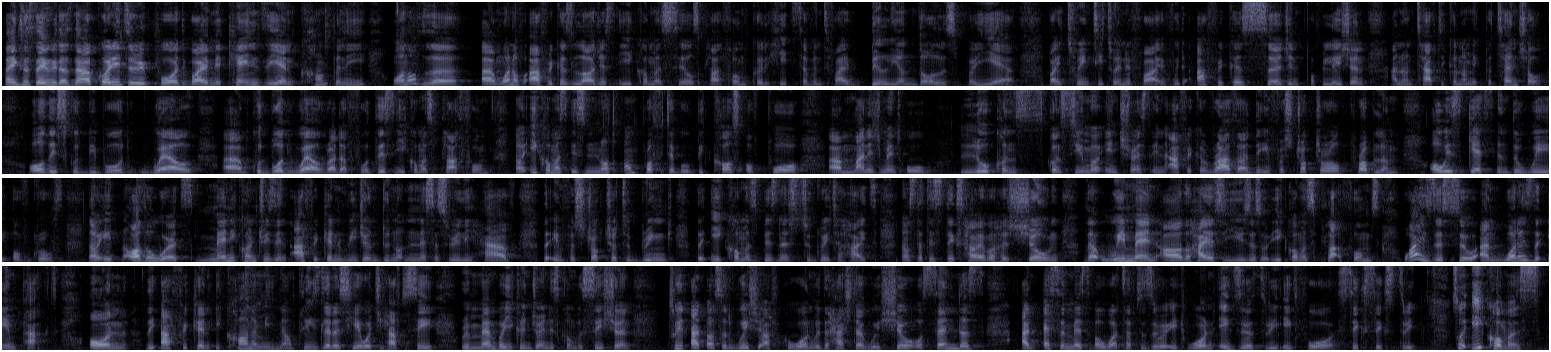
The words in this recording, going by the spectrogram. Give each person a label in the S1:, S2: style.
S1: Thanks for staying with us now. According to a report by McKinsey and Company, one of the uh, one of Africa's largest e-commerce sales platform could hit 75 billion dollars per year by 2025, with Africa's surging population and untapped economic potential. All this could be bode well, um, could bode well rather for this e-commerce platform. Now, e-commerce is not unprofitable because of poor um, management or low cons consumer interest in Africa. Rather, the infrastructural problem always gets in the way of growth. Now, in other words, many countries in African region do not necessarily have the infrastructure to bring the e-commerce business to greater heights. Now, statistics, however, has shown that women are the highest users of e-commerce platforms. Why is this so, and what is the impact on the African economy? Now, please let us hear what you have to say. Remember, you can join this conversation Tweet at us at Wayshow Africa 1 with the hashtag Wayshow or send us an SMS or WhatsApp to 081 803 84663. So e-commerce.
